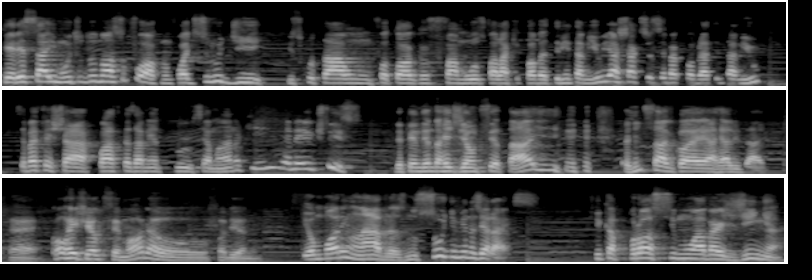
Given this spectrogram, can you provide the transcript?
querer sair muito do nosso foco, não pode se iludir, escutar um fotógrafo famoso falar que cobra 30 mil e achar que se você vai cobrar 30 mil, você vai fechar quatro casamentos por semana, que é meio difícil dependendo da região que você está, e a gente sabe qual é a realidade. É. Qual região que você mora, ô, Fabiano? Eu moro em Lavras, no sul de Minas Gerais. Fica próximo a Varginha,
